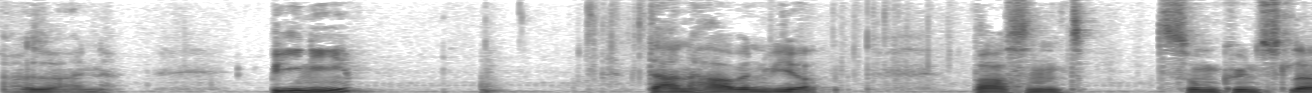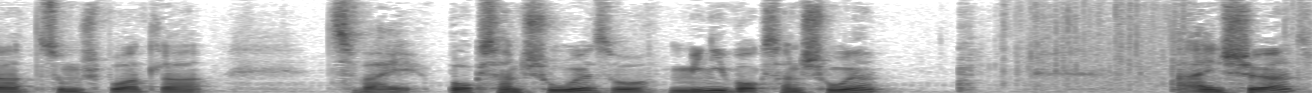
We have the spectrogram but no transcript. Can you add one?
also ein Beanie. Dann haben wir passend zum Künstler, zum Sportler zwei Boxhandschuhe, so Mini-Boxhandschuhe, ein Shirt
